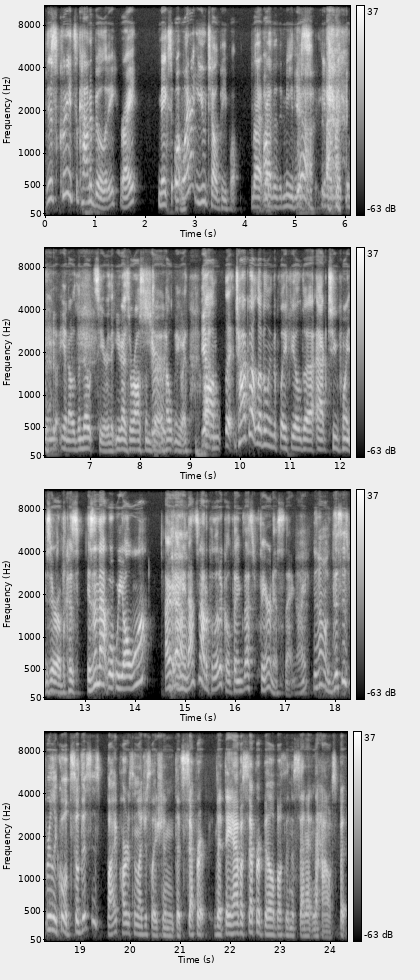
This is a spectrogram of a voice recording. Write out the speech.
this creates accountability, right? Makes. Well, why don't you tell people right, oh, rather than me? Yeah. List, you know, my little, you know, the notes here that you guys are awesome sure. to help me with. Yeah. Um, talk about leveling the playfield uh, Act 2.0 because isn't that what we all want? I, yeah. I, mean, that's not a political thing. That's fairness thing, right? No, this is really cool. So this is bipartisan legislation that's separate. That they have a separate bill both in the Senate and the House. But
